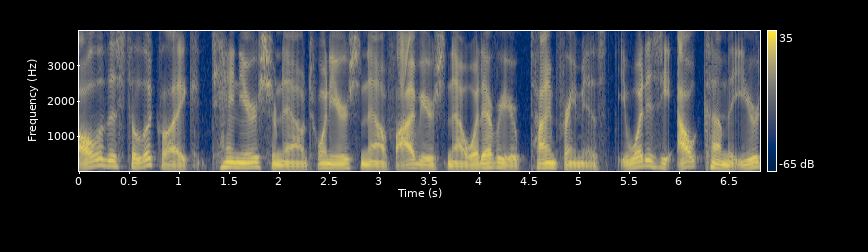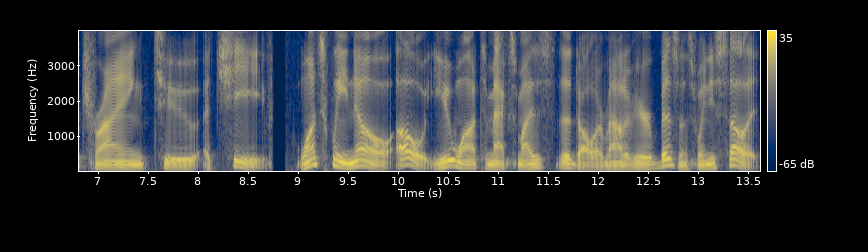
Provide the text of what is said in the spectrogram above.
all of this to look like 10 years from now, 20 years from now, 5 years from now, whatever your time frame is? What is the outcome that you're trying to achieve? Once we know, oh, you want to maximize the dollar amount of your business when you sell it.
